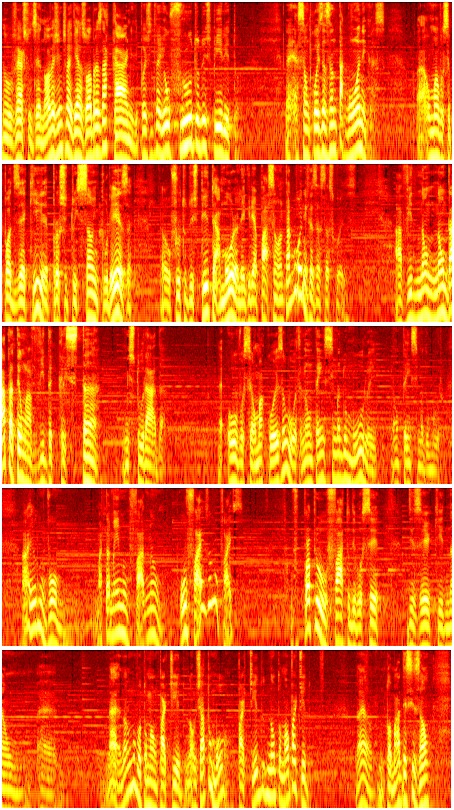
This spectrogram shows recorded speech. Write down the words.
No verso 19 a gente vai ver as obras da carne, depois a gente vai ver o fruto do Espírito. Né? São coisas antagônicas. Ah, uma você pode dizer aqui é prostituição, impureza. O fruto do Espírito é amor, alegria, paz. São antagônicas essas coisas. A vida não, não dá para ter uma vida cristã misturada. Né? Ou você é uma coisa ou outra. Não tem em cima do muro aí. Não tem em cima do muro. Ah, eu não vou, mas também não faz. Não. Ou faz ou não faz. O próprio fato de você dizer que não. É, né, não, não vou tomar um partido. Não, já tomou partido, não tomar o partido. Né, não tomar decisão.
